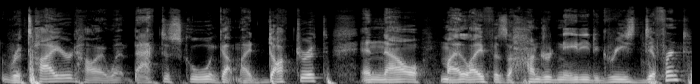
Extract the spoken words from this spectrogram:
retired, how I went back to school and got my doctorate, and now my life is 180 degrees different.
